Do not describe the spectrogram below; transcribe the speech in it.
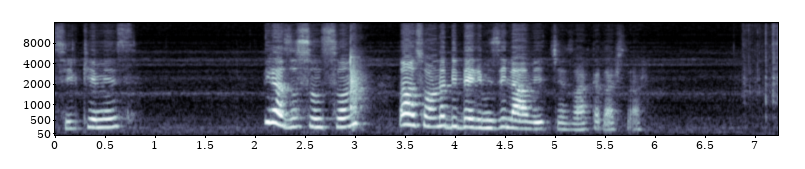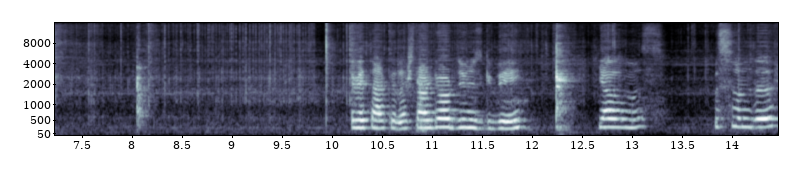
Sirkemiz. Biraz ısınsın. Daha sonra biberimizi ilave edeceğiz arkadaşlar. Evet arkadaşlar gördüğünüz gibi yağımız ısındı.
